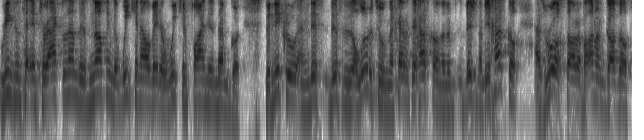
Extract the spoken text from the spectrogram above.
reason to interact with them. There's nothing that we can elevate or we can find in them good. The nikru, and this this is alluded to in the vision of Yechezkel as ruach sar of anan gadol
